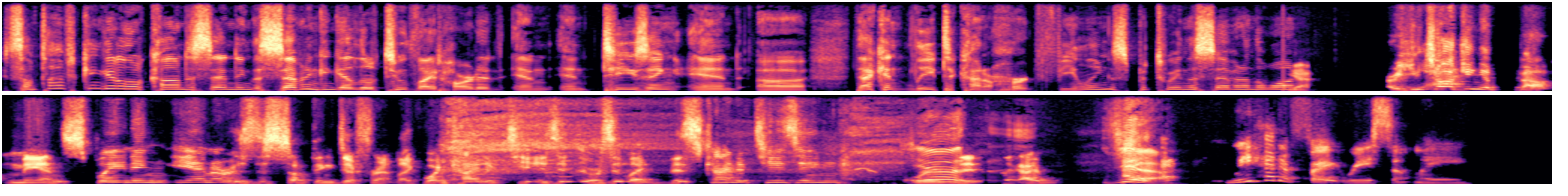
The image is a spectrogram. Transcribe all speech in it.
sometimes can get a little condescending. The seven can get a little too lighthearted and, and teasing, and uh, that can lead to kind of hurt feelings between the seven and the one. Yeah. Are you Yeah. talking about mansplaining, Ian, or is this something different? Like, what kind of te- is it, or is it like this kind of teasing, or Yeah. is it? Like, I, Yeah. we had a fight recently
